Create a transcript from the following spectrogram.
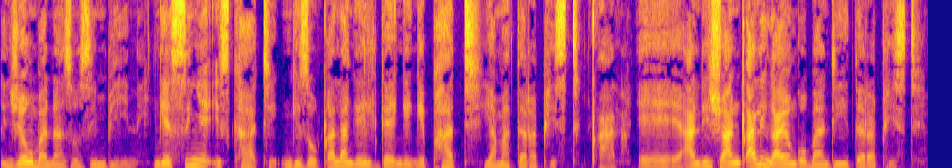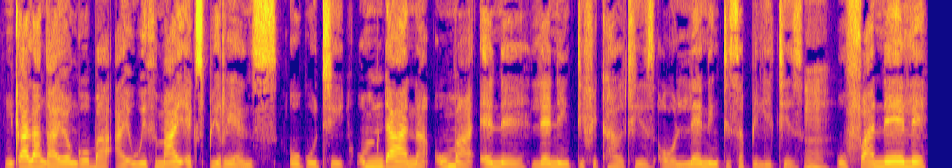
njengoba nazo zimbini. Ngesinye isikhathi ngizoqala ngepart yama therapist qala eh andisho angiqali ngayo ngoba ndi therapist ngiqala ngayo ngoba I with my experience ukuthi umntana uma ene learning difficulties or learning disabilities mm. ufanele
